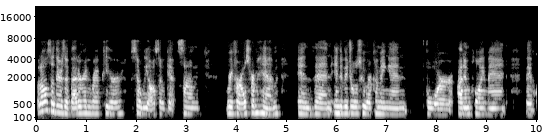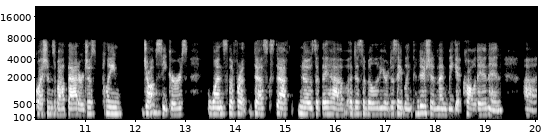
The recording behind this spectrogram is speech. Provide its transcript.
But also there's a veteran rep here, so we also get some referrals from him. And then individuals who are coming in for unemployment, they have questions about that, or just plain job seekers once the front desk staff knows that they have a disability or disabling condition, then we get called in and uh,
